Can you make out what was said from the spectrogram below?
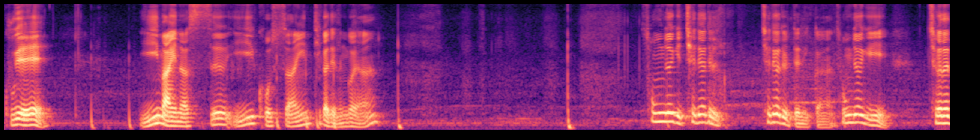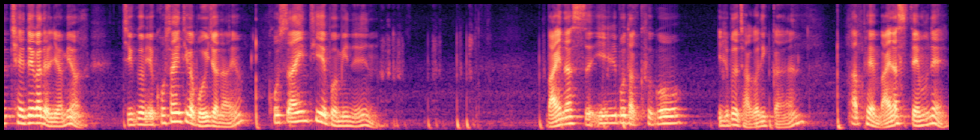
9에 2 마이너스 2 코사인 t가 되는 거야. 속력이 최대가 될 최대가 될 때니까 속력이 최대, 최대가 되려면 지금 이 코사인 t가 보이잖아요. 코사인 t의 범위는 마이너스 1보다 크고 1보다 작으니까 앞에 마이너스 때문에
